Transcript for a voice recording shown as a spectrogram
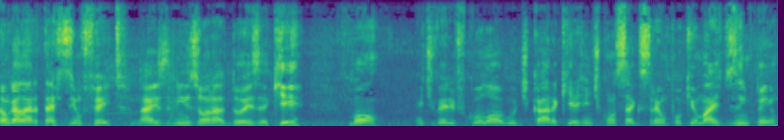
Então galera, testezinho feito na Slim Zona 2 aqui. Bom, a gente verificou logo de cara que a gente consegue extrair um pouquinho mais de desempenho,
